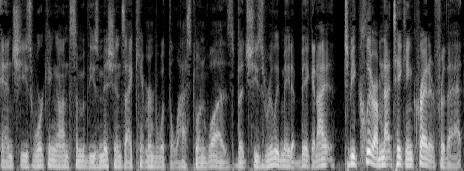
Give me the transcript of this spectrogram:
and she's working on some of these missions. I can't remember what the last one was, but she's really made it big. And I, to be clear, I'm not taking credit for that.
